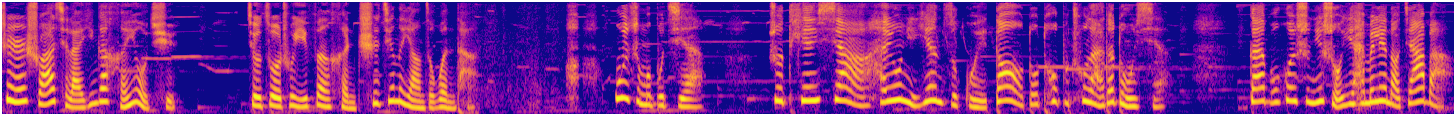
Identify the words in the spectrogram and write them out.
这人耍起来应该很有趣，就做出一份很吃惊的样子，问他：“为什么不接？这天下还有你燕子鬼道都偷不出来的东西，该不会是你手艺还没练到家吧？”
